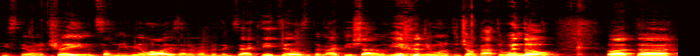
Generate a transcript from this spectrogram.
he's there on a train and suddenly he realized, I don't remember the exact details, that there might be a Shiloh of Yichud, he wanted to jump out the window. But, uh,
